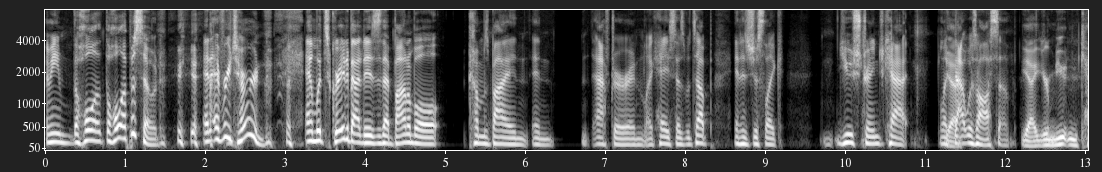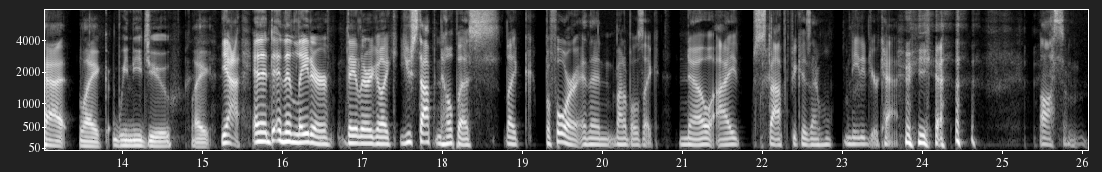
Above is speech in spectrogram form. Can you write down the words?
I mean the whole the whole episode at every turn. And what's great about it is that Bonnibel comes by and, and after and like, hey, says what's up, and is just like, you strange cat. Like Yeah. that was awesome. yeah, your mutant cat, like, we need you. Like, Yeah. And then and then later they literally go like, you stopped and help us like before. And then Bonnibel's like, no, I stopped because I needed your cat. yeah. awesome.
